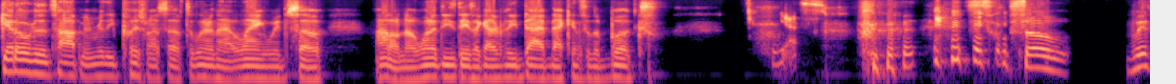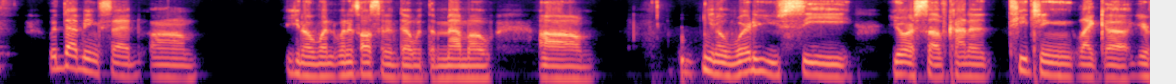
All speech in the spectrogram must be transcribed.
get over the top and really push myself to learn that language. So I don't know. One of these days, I got to really dive back into the books. Yes. so, so, with with that being said, um, you know, when when it's all said and done with the memo, um, you know, where do you see yourself kind of teaching like uh, your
